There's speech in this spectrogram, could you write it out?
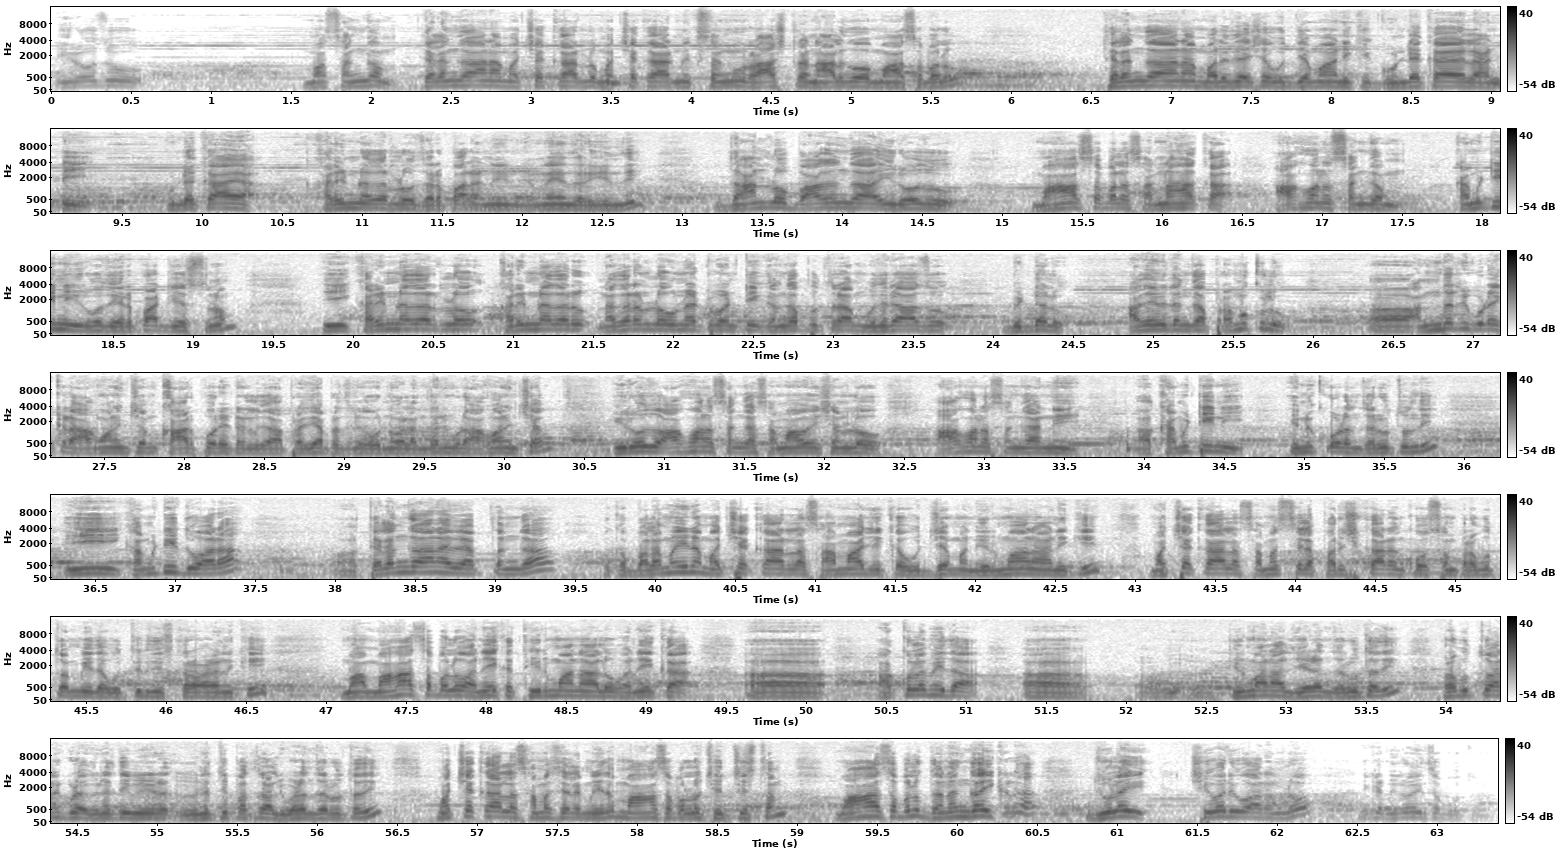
ఈరోజు మా సంఘం తెలంగాణ మత్స్యకారులు మత్స్య కార్మిక సంఘం రాష్ట్ర నాలుగవ మహాసభలు. తెలంగాణ మలిదేశ ఉద్యమానికి గుండెకాయ లాంటి గుండెకాయ కరీంనగర్లో జరపాలని నిర్ణయం జరిగింది. దానిలో భాగంగా ఈరోజు మహాసభల సన్నాహక ఆహ్వాన సంఘం కమిటీని ఈరోజు ఏర్పాటు చేస్తున్నాం. ఈ కరీంనగర్లో కరీంనగర్ నగరంలో ఉన్నటువంటి గంగపుత్ర ముదిరాజు బిడ్డలు అదేవిధంగా ప్రముఖులు అందరినీ కూడా ఇక్కడ ఆహ్వానించాం. కార్పొరేటర్లుగా ప్రజాప్రతినిధిగా ఉన్న వాళ్ళందరినీ కూడా ఆహ్వానించాం. ఈరోజు ఆహ్వాన సంఘ సమావేశంలో ఆహ్వాన సంఘాన్ని కమిటీని ఎన్నుకోవడం జరుగుతుంది. ఈ కమిటీ ద్వారా తెలంగాణ వ్యాప్తంగా ఒక బలమైన మత్స్యకారుల సామాజిక ఉద్యమ నిర్మాణానికి మత్స్యకారుల సమస్యల పరిష్కారం కోసం ప్రభుత్వం మీద ఒత్తిడి తీసుకురావడానికి మా మహాసభలో అనేక తీర్మానాలు అనేక హక్కుల మీద తీర్మానాలు చేయడం జరుగుతుంది. ప్రభుత్వానికి కూడా వినతి వినతి పత్రాలు ఇవ్వడం జరుగుతుంది. మత్స్యకారుల సమస్యల మీద మహాసభలో చర్చిస్తాం. మహాసభలు ఘనంగా ఇక్కడ జూలై చివరి వారంలో ఇక్కడ నిర్వహించబోతున్నాం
